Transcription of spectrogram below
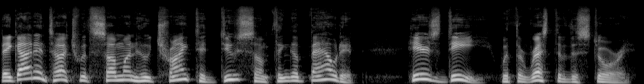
they got in touch with someone who tried to do something about it. Here's Dee with the rest of the story.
